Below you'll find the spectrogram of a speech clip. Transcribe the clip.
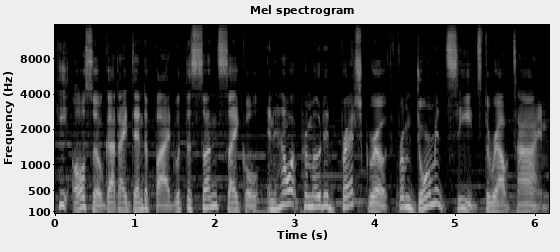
He also got identified with the sun's cycle and how it promoted fresh growth from dormant seeds throughout time.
